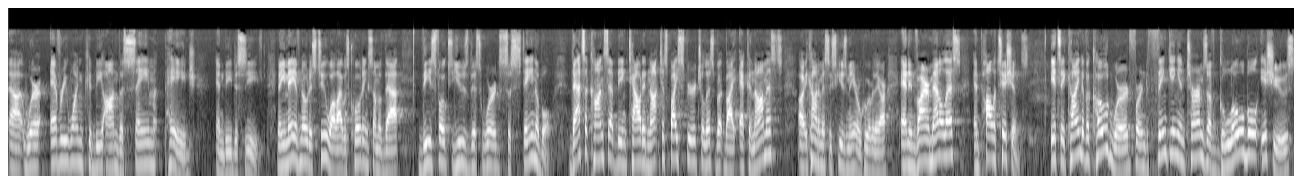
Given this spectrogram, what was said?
uh, where everyone could be on the same page and be deceived. Now, you may have noticed too, while I was quoting some of that, these folks use this word sustainable. That's a concept being touted not just by spiritualists, but by economists, uh, economists, excuse me, or whoever they are, and environmentalists and politicians. It's a kind of a code word for thinking in terms of global issues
